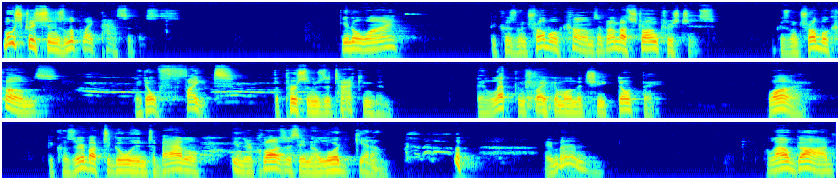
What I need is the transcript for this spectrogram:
Most Christians look like pacifists. You know why? Because when trouble comes, I'm talking about strong Christians, because when trouble comes, they don't fight the person who's attacking them. They let them strike them on the cheek, don't they? Why? Because they're about to go into battle in their closet saying, Now, Lord, get them. Amen. Allow God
